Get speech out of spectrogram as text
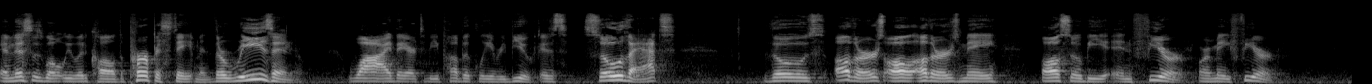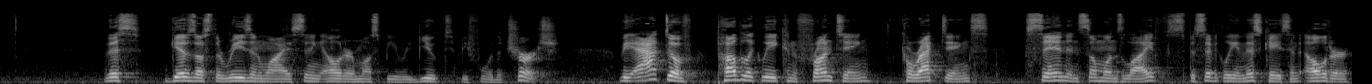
And this is what we would call the purpose statement. The reason why they are to be publicly rebuked is so that those others, all others, may also be in fear or may fear. This gives us the reason why a sinning elder must be rebuked before the church. The act of publicly confronting, correcting sin in someone's life, specifically in this case, an elder,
